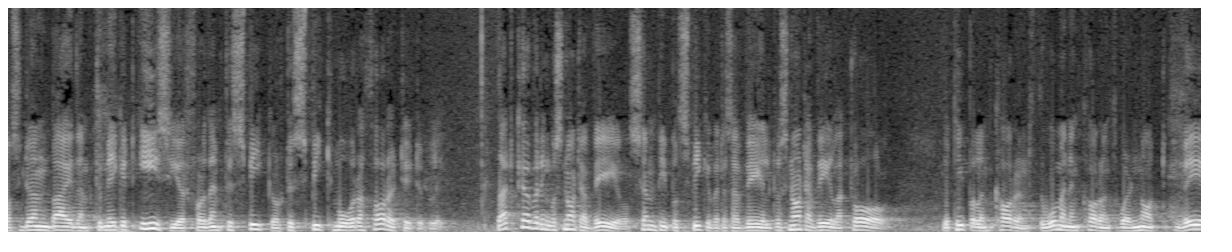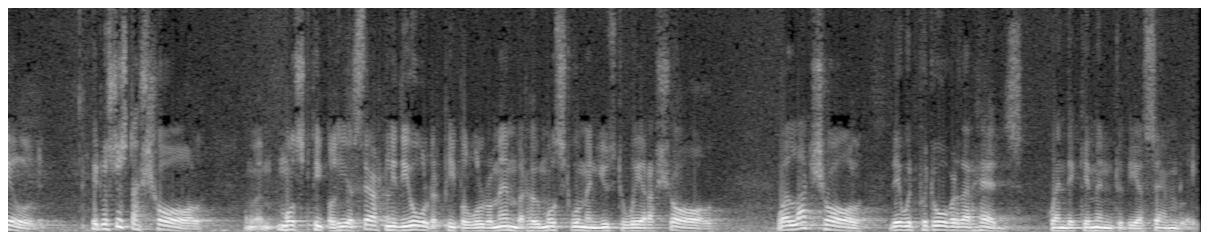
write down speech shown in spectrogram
was done by them to make it easier for them to speak or to speak more authoritatively. That covering was not a veil. Some people speak of it as a veil. It was not a veil at all. The people in Corinth, the women in Corinth, were not veiled. It was just a shawl. Um, most people here, certainly the older people, will remember how most women used to wear a shawl. Well, that shawl they would put over their heads when they came into the assembly.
